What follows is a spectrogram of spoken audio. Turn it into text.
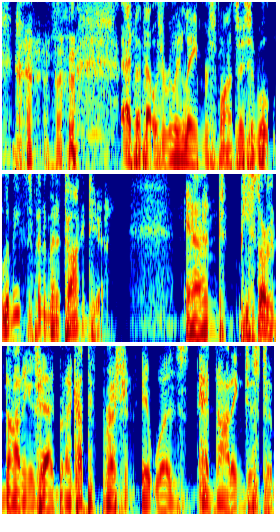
I thought that was a really lame response. I said, well, let me spend a minute talking to you. And he started nodding his head, but I got the impression it was head nodding just to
